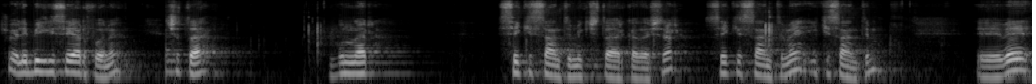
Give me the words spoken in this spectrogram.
şöyle bilgisayar fanı, çıta. Bunlar 8 santimlik çıta arkadaşlar. 8 santime 2 santim. Ee, ve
